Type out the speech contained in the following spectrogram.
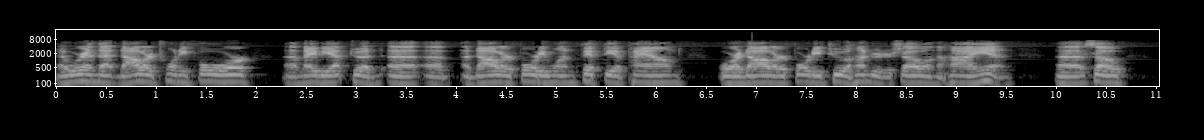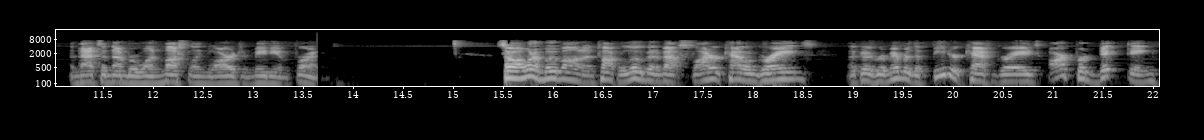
we're in that dollar 24 uh, maybe up to a, a, a dollar forty-one fifty a pound or a dollar forty-two a hundred or so on the high end. Uh, so, and that's a number one muscling, large and medium frame. So I want to move on and talk a little bit about slaughter cattle grades because remember the feeder calf grades are predicting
